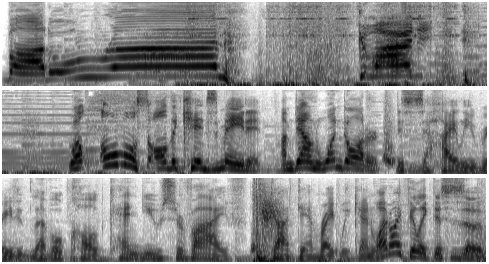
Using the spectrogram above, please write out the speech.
Bottle run! Come on! Well, almost all the kids made it. I'm down one daughter. This is a highly rated level called Can You Survive? Goddamn right we can. Why do I feel like this is a...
